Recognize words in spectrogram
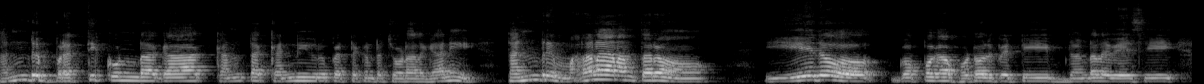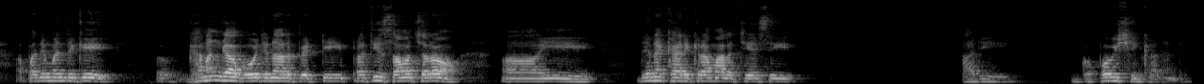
తండ్రి బ్రతికుండగా కంట కన్నీరు పెట్టకుండా చూడాలి. కానీ తండ్రి మరణానంతరం ఏదో గొప్పగా ఫోటోలు పెట్టి దండలు వేసి పది మందికి ఘనంగా భోజనాలు పెట్టి ప్రతి సంవత్సరం ఈ దిన కార్యక్రమాలు చేసి అది గొప్ప విషయం కాదండి.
